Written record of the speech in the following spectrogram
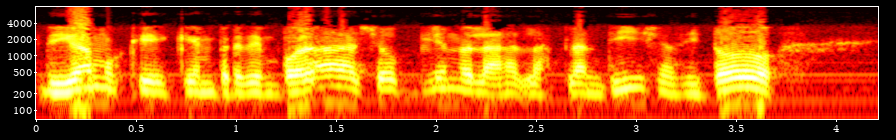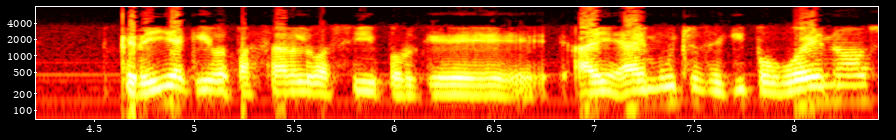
digamos que, que en pretemporada, yo viendo las plantillas y todo, creía que iba a pasar algo así, porque hay, hay muchos equipos buenos,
